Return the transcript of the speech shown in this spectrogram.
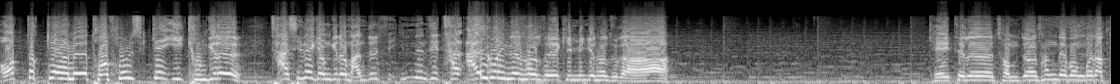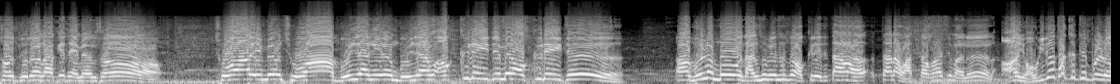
어떻게 하면 더 손쉽게 이 경기를 자신의 경기를 만들 수 있는지 잘 알고 있는 선수예요 김민규 선수가 게이트는 점점 상대방보다 더 늘어나게 되면서 조합이면 조합 물량이면 물량 업그레이드면 업그레이드. 아 물론 뭐 난소민 선수 업그레이드 따라, 따라왔다고 하지만은 아 여기도 다크템플러?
